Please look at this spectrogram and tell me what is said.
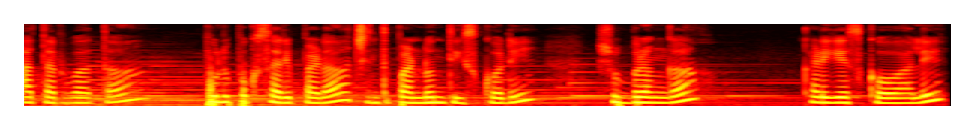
ఆ తర్వాత పులుపుకు సరిపడా చింతపండును తీసుకొని శుభ్రంగా కడిగేసుకోవాలి.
